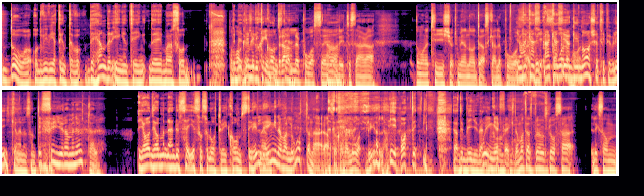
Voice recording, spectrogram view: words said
då och vi vet inte, vad- det händer ingenting. Det är bara så. de det har det kanske blir lite skinnbrallor på sig Ja. och lite sådär. De har en t-shirt med någon dödskalle på. Ja, han kanske, Det han kanske gör grimaser till publiken eller något sånt I fyra minuter. Ja, ja, men när du säger så så låter det ju konstigt. Det är men- längre än vad låten är, alltså själva låtdelen. Ja det, ja, det blir ju Och väldigt inga konstigt. effekter. De har inte ens behövt blåsa liksom...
